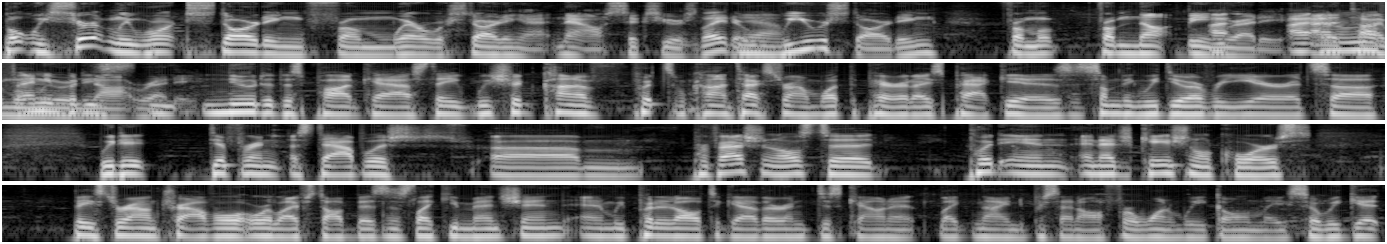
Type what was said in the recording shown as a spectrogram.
but we certainly weren't starting from where we're starting at now six years later Yeah. we were starting from from not being I- ready I, I at a time when we were not ready n- new to this podcast. They we should kind of put some context around what the Paradise Pack is. It's something we do every year. It's uh, we did different established um, professionals to put in an educational course based around travel or lifestyle business, like you mentioned, and we put it all together and discount it like ninety percent off for one week only. So we get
